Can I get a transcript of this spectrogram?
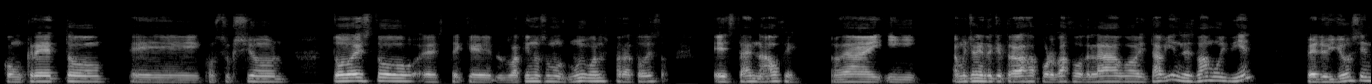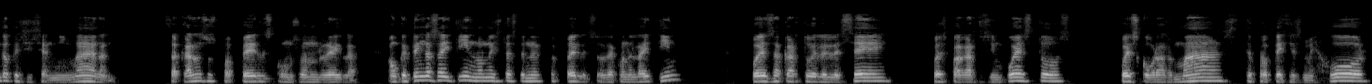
concreto, eh, construcción, todo esto, este, que los latinos somos muy buenos para todo esto, está en auge, ¿verdad? Y, y hay mucha gente que trabaja por debajo del agua y está bien, les va muy bien, pero yo siento que si se animaran, sacaran sus papeles con son regla, aunque tengas ITIN, no necesitas tener papeles, o sea, con el ITIN puedes sacar tu LLC, puedes pagar tus impuestos, puedes cobrar más, te proteges mejor,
